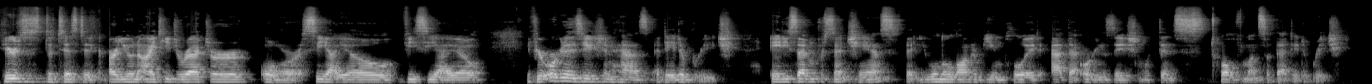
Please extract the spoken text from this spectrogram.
Here's a statistic. Are you an IT director or a CIO, VCIO? If your organization has a data breach, 87% chance that you will no longer be employed at that organization within 12 months of that data breach.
